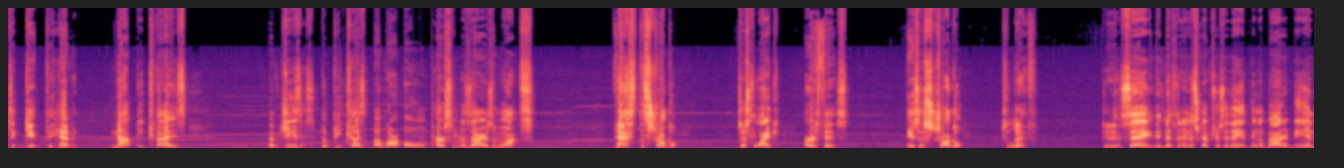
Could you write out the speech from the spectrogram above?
to get to heaven. Not because of Jesus, but because of our own personal desires and wants. That's the struggle. Just like earth is. It's a struggle to live. Didn't say nothing in the scripture said anything about it being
